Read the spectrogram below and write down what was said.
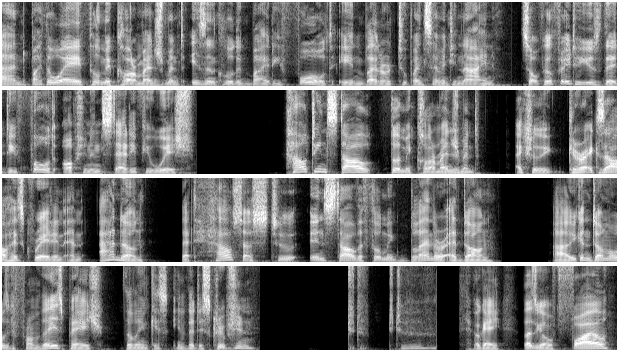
and by the way, Filmic Color Management is included by default in Blender 2.79, so feel free to use the default option instead if you wish. How to install Filmic Color Management? Actually, Greg Zaal has created an add-on that helps us to install the Filmic Blender add-on. Uh, you can download it from this page, the link is in the description. Okay, let's go File,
